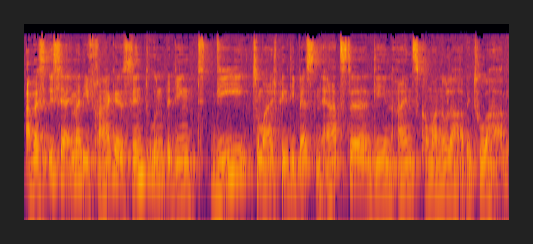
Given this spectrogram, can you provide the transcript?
aber es ist ja immer die Frage, sind unbedingt die zum Beispiel die besten Ärzte, die ein 1,0er Abitur haben?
